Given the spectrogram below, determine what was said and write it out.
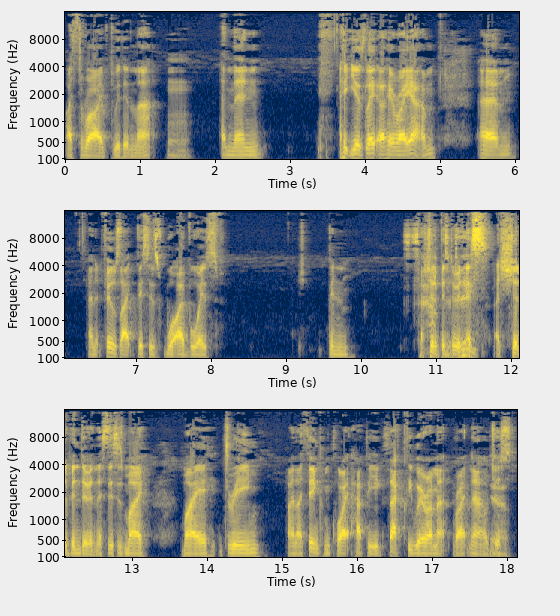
I thrived within that. Mm. And then eight years later, here I am. Um, and it feels like this is what I've always been. I should have been doing do. this. I should have been doing this. This is my, my dream. And I think I'm quite happy exactly where I'm at right now. Yeah. Just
